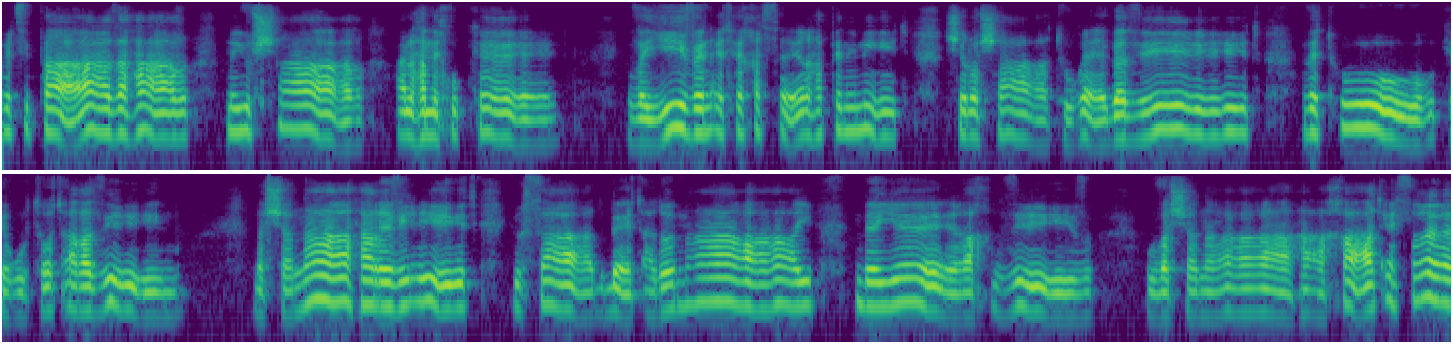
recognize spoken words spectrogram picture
וציפה זהב מיושר על המחוקה. ויבן את החסר הפנימית שלושה טורי גזית וטור כרוטות ארזים בשנה הרביעית יוסד בית אדוני בירח זיו ובשנה האחת עשרה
